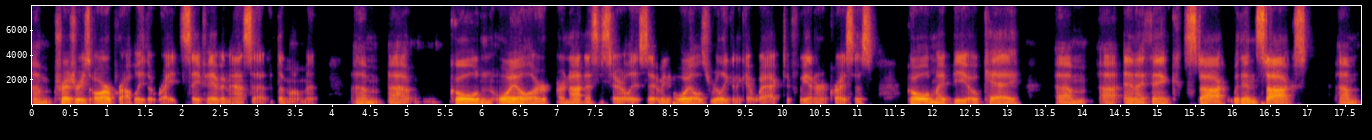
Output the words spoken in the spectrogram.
um, treasuries are probably the right safe haven asset at the moment. Um, uh, gold and oil are, are not necessarily a safe. I mean, oil is really going to get whacked if we enter a crisis. Gold might be okay. Um, uh, and I think stock within stocks, um,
